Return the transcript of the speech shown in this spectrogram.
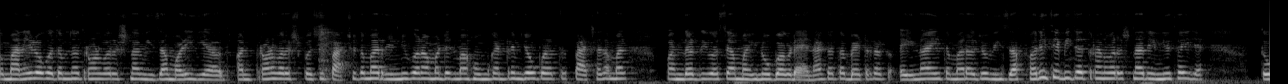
કે માની લો કે તમને ત્રણ વર્ષના વિઝા મળી ગયા અને ત્રણ વર્ષ પછી પાછું તમારે રિન્યૂ કરવા માટે તમારે હોમ કન્ટ્રીમાં જવું પડે તો પાછા તમારે પંદર દિવસે આ મહિનો બગડે. એના કરતાં બેટર એના તમારા જો વિઝા ફરીથી બીજા ત્રણ વર્ષના રિન્યૂ થઈ જાય, તો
